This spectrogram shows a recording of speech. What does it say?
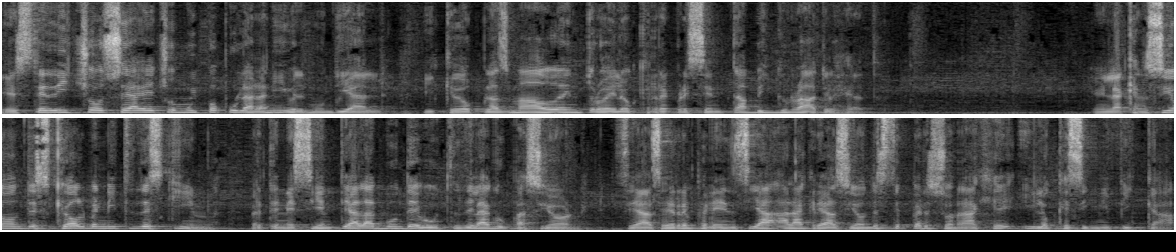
Este dicho se ha hecho muy popular a nivel mundial y quedó plasmado dentro de lo que representa Big Rattlehead. En la canción The Skull Beneath the Skin, perteneciente al álbum debut de la agrupación, se hace referencia a la creación de este personaje y lo que significa.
